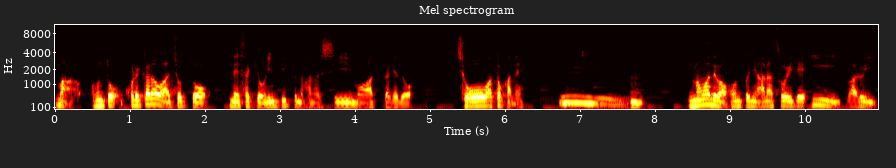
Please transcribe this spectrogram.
まあ本当これからはちょっとね、さっきオリンピックの話もあったけど、調和とかね。うん、うん。今までは本当に争いでいい悪い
